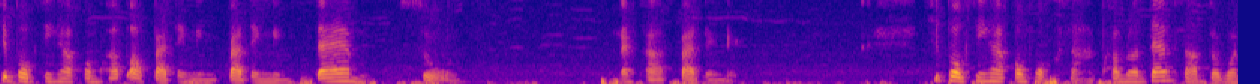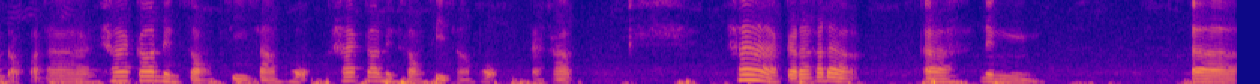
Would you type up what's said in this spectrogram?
สิบหกสิงหาคมครับออกแปดหนึ่งหนึ่งแปดหนึ่งหนึ่งแต้มศูนย์นะครับแปดหนึ่งหนึ่งสิบหกสิงหาคมหกสามคำนวณแต้มสามตัวบนออกมาได้ห้าเก้าหนึ่งสองสี่สามหกห้าเก้าหนึ่งสองสี่สามหกนะครับห้ากรกฎาคมอ่าหนึ่งอ่า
